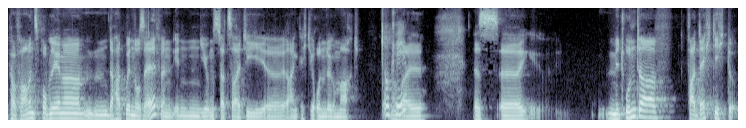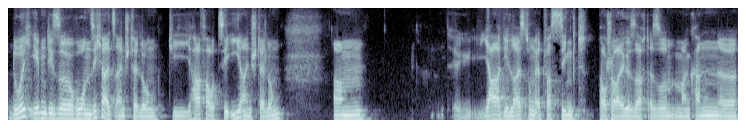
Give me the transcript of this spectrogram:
Performance-Probleme, da hat Windows 11 in, in jüngster Zeit die äh, eigentlich die Runde gemacht. Okay. Weil es äh, mitunter verdächtig durch eben diese hohen Sicherheitseinstellungen, die HVCI-Einstellungen, ähm, ja, die Leistung etwas sinkt, pauschal gesagt. Also man kann äh,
